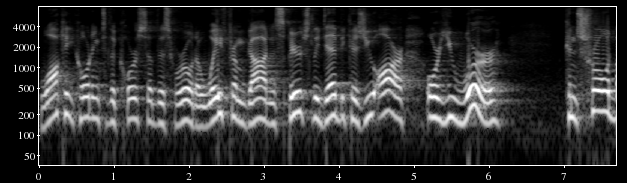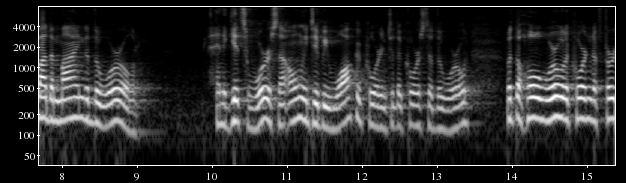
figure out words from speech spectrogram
walking according to the course of this world, away from God and spiritually dead because you are or you were controlled by the mind of the world. And it gets worse. Not only did we walk according to the course of the world, but the whole world, according to 1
